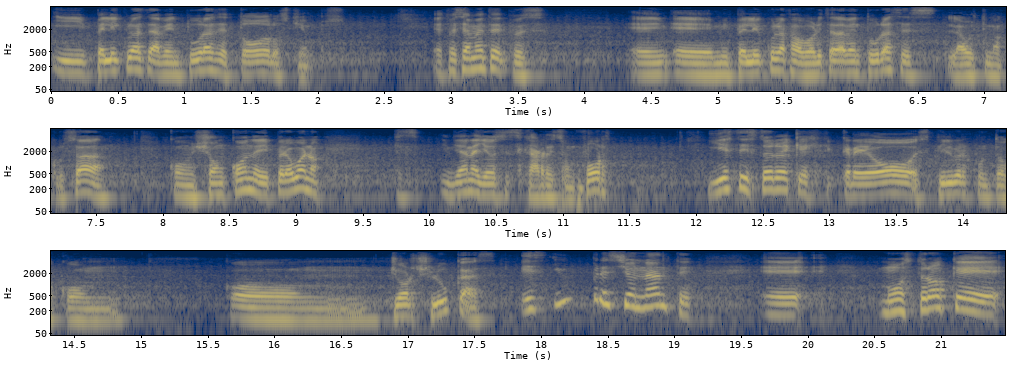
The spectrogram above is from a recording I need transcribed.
y películas de aventuras de todos los tiempos. Especialmente, pues, eh, mi película favorita de aventuras es La Última Cruzada, con Sean Connery. Pero bueno, pues, Indiana Jones es Harrison Ford. Y esta historia que creó Spielberg junto con, con George Lucas es impresionante. Eh, mostró que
